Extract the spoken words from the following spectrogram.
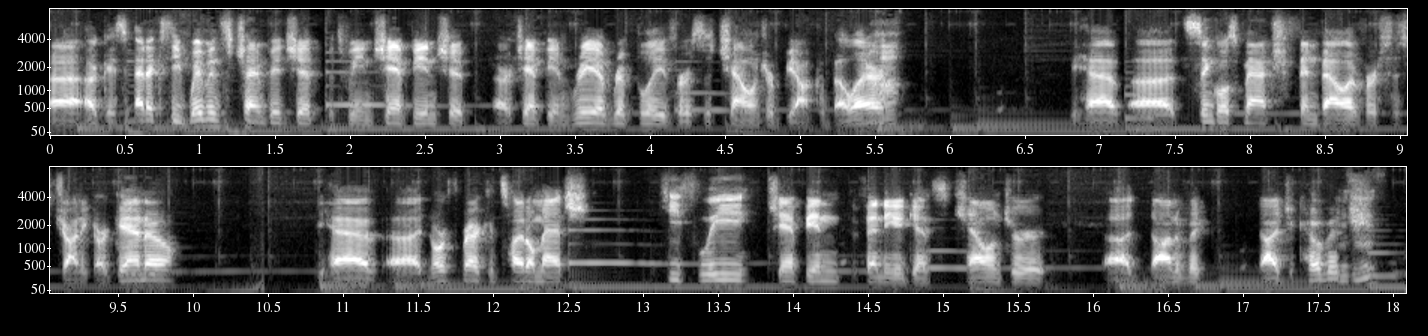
Uh, okay, so NXT Women's Championship between championship or champion Rhea Ripley versus challenger Bianca Belair. Uh-huh. We have a singles match Finn Balor versus Johnny Gargano. We have a North American title match Keith Lee, champion, defending against challenger uh, Dominik Dijakovic. Mhm.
